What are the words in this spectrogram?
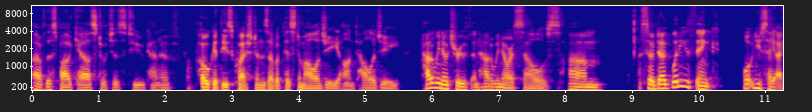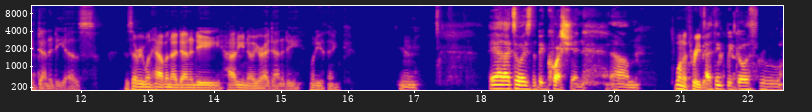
of this podcast, which is to kind of poke at these questions of epistemology, ontology. How do we know truth and how do we know ourselves? Um, so, Doug, what do you think what would you say identity is? Does everyone have an identity? How do you know your identity? What do you think? Hmm. Yeah, that's always the big question. Um, it's one of three. I think we go through.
